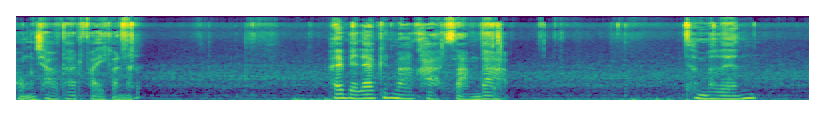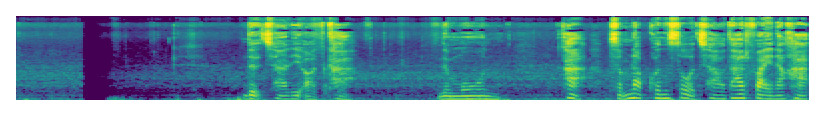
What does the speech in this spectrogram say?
ของชาวธาตุไฟก่อนนะไพ่ใบแรกขึ้นมาค่ะสามดาบ t e m p e r a n c e The Chariot ค่ะ The Moon ค่ะสำหรับคนโสดชาวธาตุไฟนะคะ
